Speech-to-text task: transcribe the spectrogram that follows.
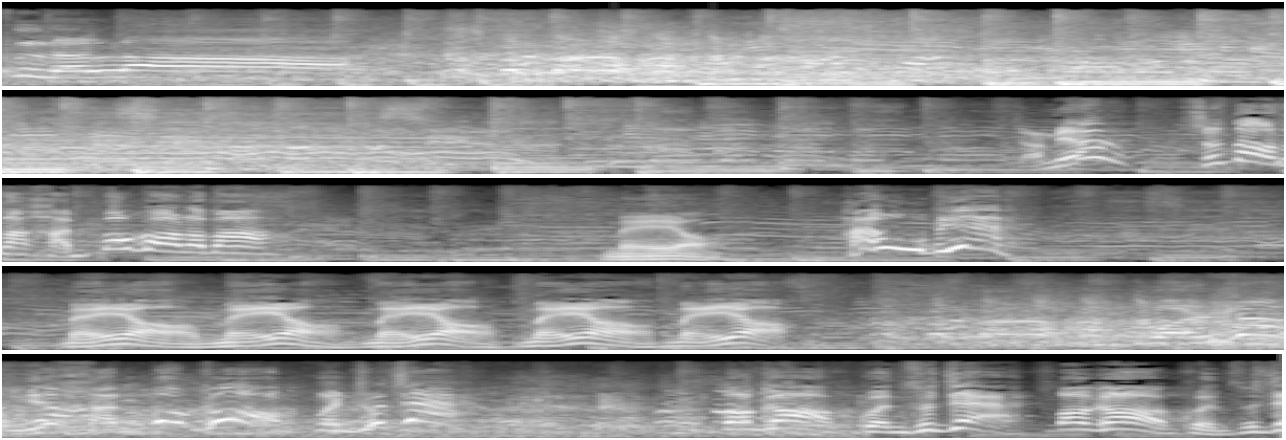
死人了！”怎么样？知道了，喊报告了吗？没有，喊五遍。没有，没有，没有，没有，没有。我让你喊报告，滚出去！报告，滚出去！报告，滚出去！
